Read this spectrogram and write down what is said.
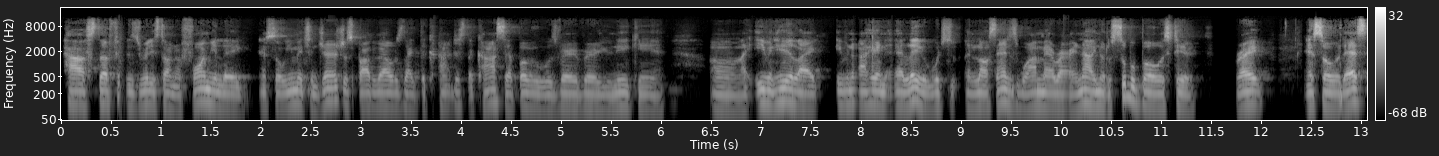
how stuff is really starting to formulate. And so you mentioned gentrification that was like the just the concept of it was very very unique. And um, like even here, like even out here in LA, which in Los Angeles where I'm at right now, you know the Super Bowl is here, right? And so that's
